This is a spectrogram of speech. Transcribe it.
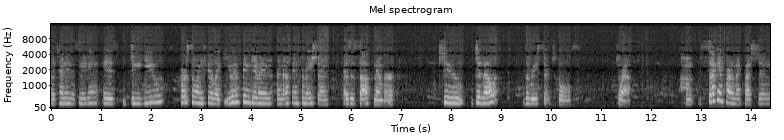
attending this meeting, is do you personally feel like you have been given enough information as a SOC member to develop the research goals draft? Um, second part of my question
